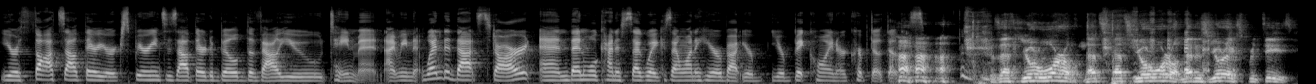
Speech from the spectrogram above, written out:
your thoughts out there, your experiences out there to build the Valuetainment? I mean, when did that start? And then we'll kind of segue because I want to hear about your your Bitcoin or crypto things. Because that's your world. That's that's your world. That is your expertise.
